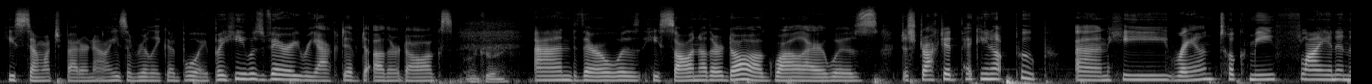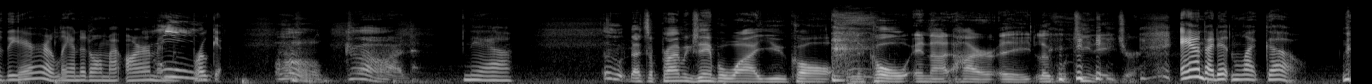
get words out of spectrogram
He's so much better now. He's a really good boy, but he was very reactive to other dogs. Okay. And there was he saw another dog while I was distracted picking up poop and he ran, took me flying into the air, landed on my arm and Ooh. broke it. Oh God. Yeah. Ooh, that's a prime example why you call Nicole and not hire a local teenager. and I didn't let go.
